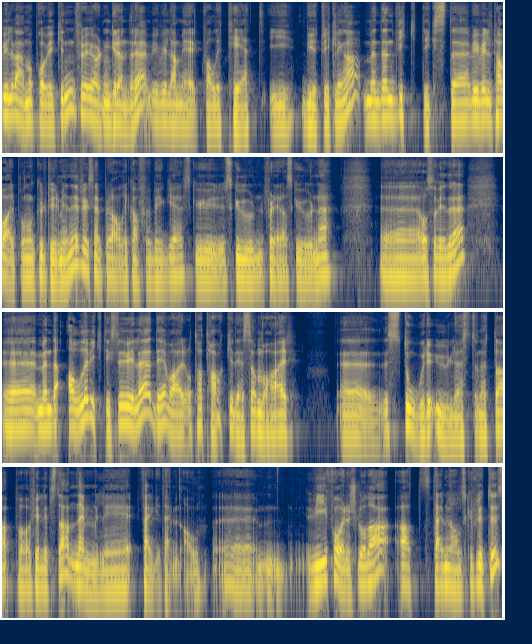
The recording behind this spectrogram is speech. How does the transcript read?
ville være med å påvirke den for å gjøre den grønnere. Vi ville ha mer kvalitet i byutviklinga. Men den viktigste Vi vil ta vare på noen kulturminner, f.eks. alle i kaffebygget, skur, skuren, flere av skurene eh, osv. Eh, men det aller viktigste vi ville, det var å ta tak i det som var det store uløste nøtta på Filipstad, nemlig fergeterminalen. Vi foreslo da at terminalen skulle flyttes.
